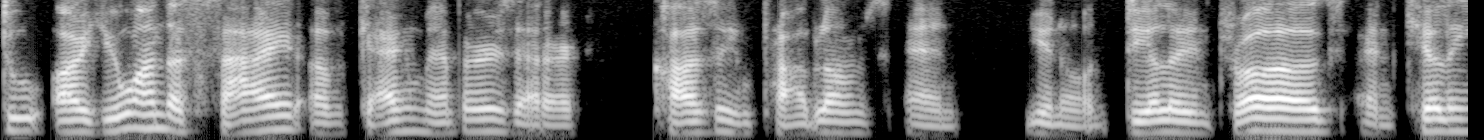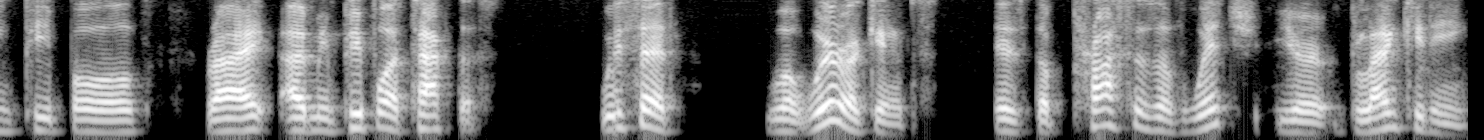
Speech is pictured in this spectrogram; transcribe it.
do are you on the side of gang members that are causing problems and you know dealing drugs and killing people right i mean people attacked us we said what we're against is the process of which you're blanketing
